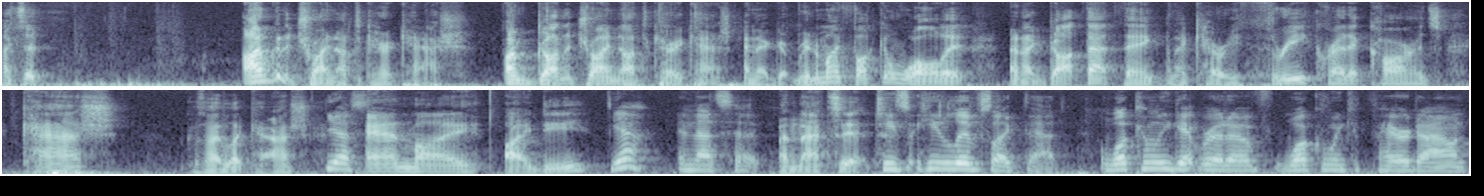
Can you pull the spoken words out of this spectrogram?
I said, I'm going to try not to carry cash. I'm going to try not to carry cash. And I got rid of my fucking wallet and I got that thing and I carry three credit cards, cash, because I like cash, Yes. and my ID, Yeah, and that's it. and that's it. He's he lives like that. What can we get rid of? What can we pare down?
